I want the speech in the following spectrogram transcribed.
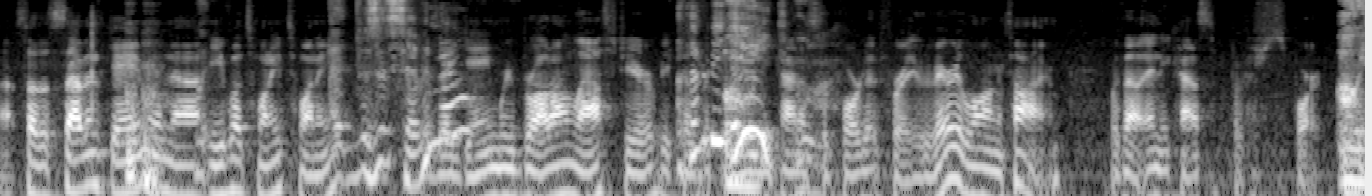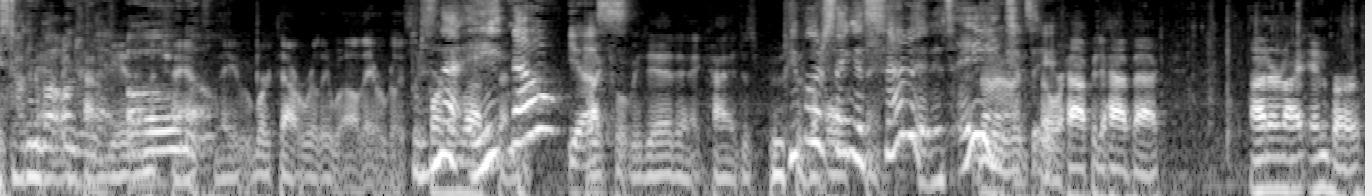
Uh, so the seventh game in uh, EVO 2020 uh, was it seven? Is now? a game we brought on last year because we be kind of supported for a very long time without any kind of support. Oh, he's talking about Underland. Kind of oh, them a chance, no. and they worked out really well. They were really. But isn't that eight now? Yes. That's what we did, and it kind of just boosted. People are saying thing. it's seven. It's eight. No, no, it's so eight. we're happy to have back Under Night In-Birth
